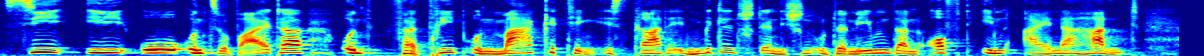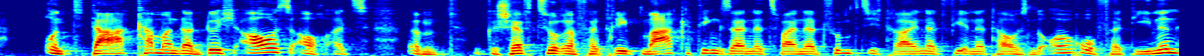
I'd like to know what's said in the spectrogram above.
CEO und so weiter. Und Vertrieb und Marketing ist gerade in mittelständischen Unternehmen dann oft in einer Hand. Und da kann man dann durchaus auch als ähm, Geschäftsführer Vertrieb Marketing seine 250, 300, 400.000 Euro verdienen.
